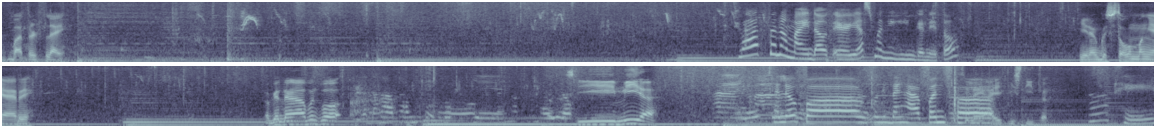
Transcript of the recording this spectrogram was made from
at butterfly. Ba ng mined out areas magiging ganito? Yun ang gusto kong mangyari. Magandang hapon po. Si Mia. Hello po. Magandang hapon po. Sila yung IPs dito. Okay.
